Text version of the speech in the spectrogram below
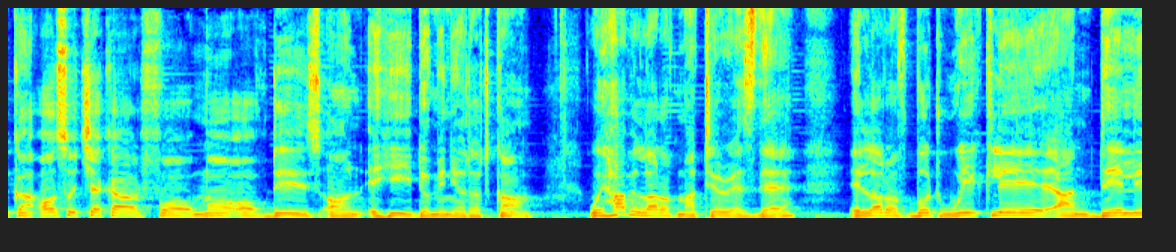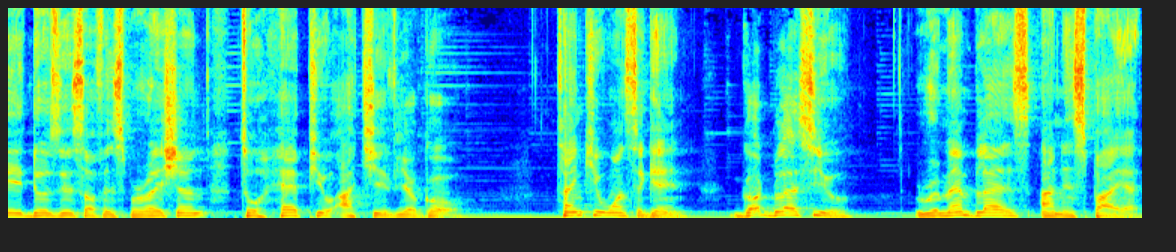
can also check out for more of this on ehidominion.com. We have a lot of materials there a lot of both weekly and daily doses of inspiration to help you achieve your goal. Thank you once again. God bless you. Remain blessed and inspired.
